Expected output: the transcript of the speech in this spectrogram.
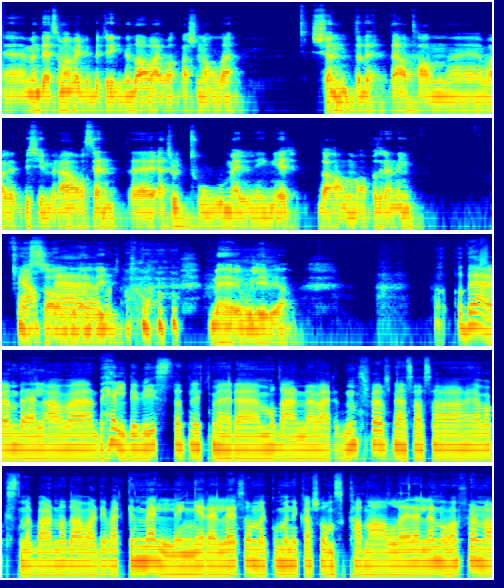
Eh, men det som var veldig betryggende da, var jo at personalet skjønte dette, at han eh, var litt bekymra, og sendte jeg tror to meldinger da han var på trening. Og ja, sa det... hvordan det gikk da, med Olivia. Og det er jo en del av, eh, heldigvis, den litt mer eh, moderne verden. For som jeg sa, så er jeg voksne barn, og da var de verken meldinger eller sånne kommunikasjonskanaler eller noe, for nå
